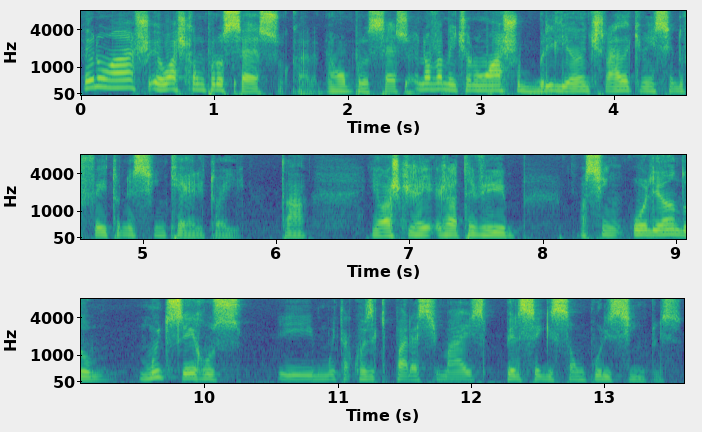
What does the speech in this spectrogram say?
Eu não acho, eu acho que é um processo, cara. É um processo. E, novamente, eu não acho brilhante nada que vem sendo feito nesse inquérito aí, tá? Eu acho que já, já teve, assim, olhando muitos erros e muita coisa que parece mais perseguição pura e simples.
